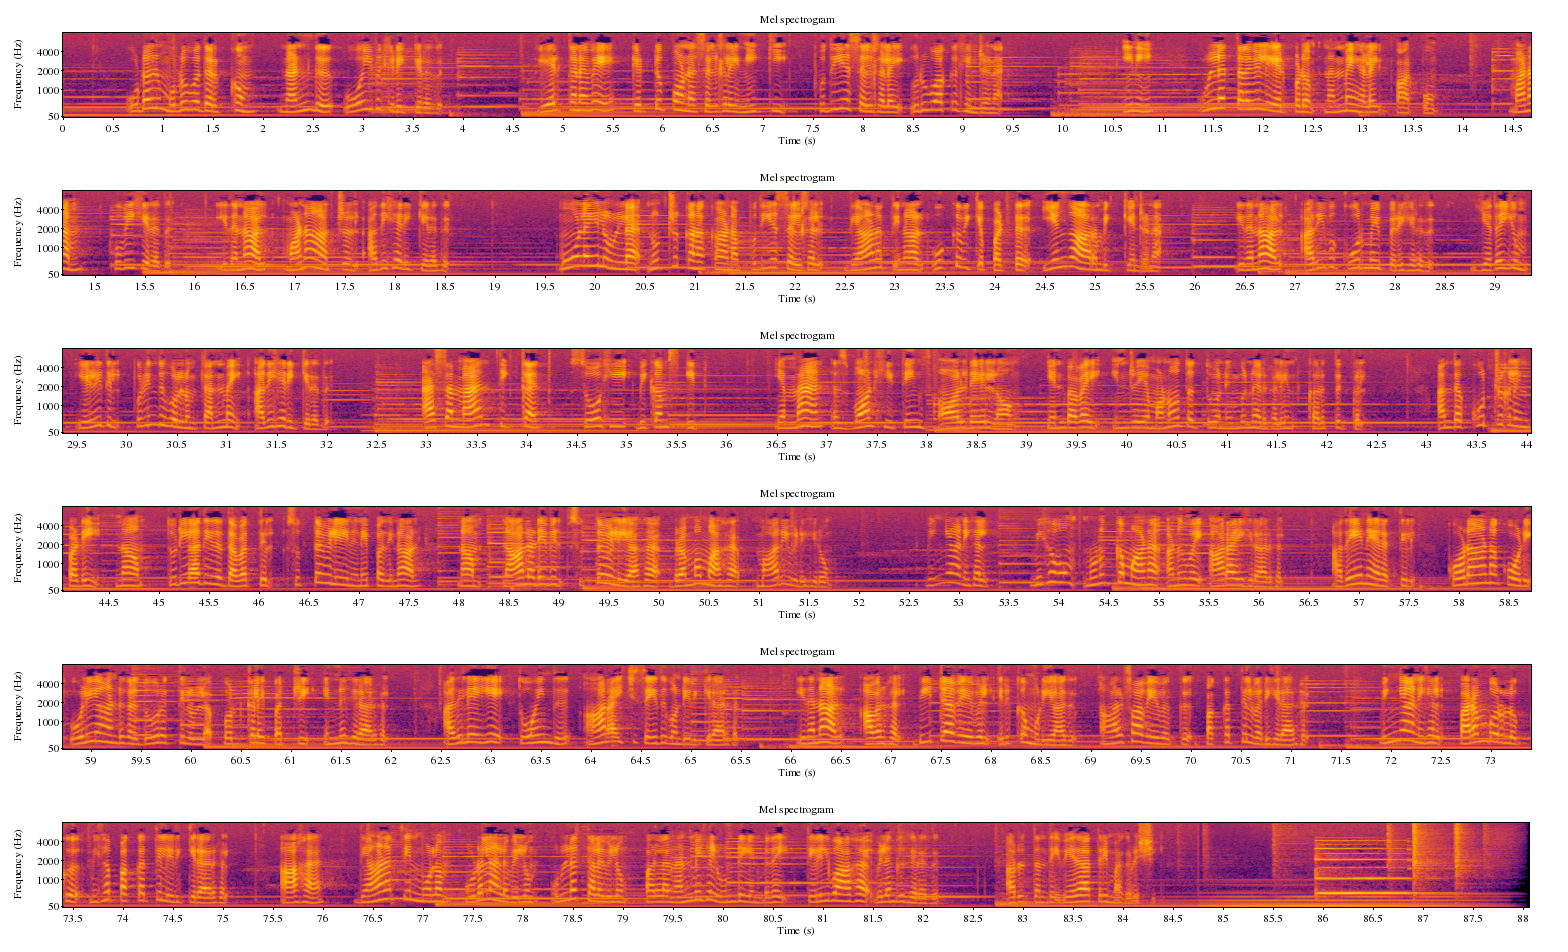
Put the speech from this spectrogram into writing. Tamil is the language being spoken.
உடல் முழுவதற்கும் நன்கு ஓய்வு கிடைக்கிறது. ஏற்கனவே கெட்டுப்போன செல்களை நீக்கி புதிய செல்களை உருவாக்குகின்றன. இனி உள்ளத்தளவில் ஏற்படும் நன்மைகளை பார்ப்போம். மனம் குவிகிறது. இதனால் மன ஆற்றல் அதிகரிக்கிறது. மூளையில் உள்ள நூற்றுக்கணக்கான புதிய செல்கள் தியானத்தினால் ஊக்குவிக்கப்பட்டு இயங்க ஆரம்பிக்கின்றன. இதனால் அறிவு கூர்மை பெறுகிறது. எதையும் எளிதில் புரிந்து கொள்ளும் தன்மை அதிகரிக்கிறது. As a man thinketh so he becomes it a man is what he thinks all day long என்பவை இன்றைய மனோதத்துவ நிபுணர்களின் கருத்துக்கள். அந்த கூற்றுகளின்படி நாம் துரியாதீத தவத்தில் சுத்தவெளியை நினைப்பதினால் நாம் நாளடைவில் சுத்தவெளியாக பிரம்மமாக மாறிவிடுகிறோம். விஞ்ஞானிகள் மிகவும் நுணுக்கமான அணுவை ஆராய்கிறார்கள். அதே நேரத்தில் கோடான கோடி ஒளி ஆண்டுகள் தூரத்தில் உள்ள பொருட்களை பற்றி எண்ணுகிறார்கள். அதிலேயே தோய்ந்து ஆராய்ச்சி செய்து கொண்டிருக்கிறார்கள். இதனால் அவர்கள் பீட்டா வேவில் இருக்க முடியாது. ஆல்பா வேவுக்கு பக்கத்தில் வருகிறார்கள். விஞ்ஞானிகள் பரம்பொருளுக்கு மிக பக்கத்தில் இருக்கிறார்கள். ஆக தியானத்தின் மூலம் உடல் அளவிலும் உள்ளத்தளவிலும் பல நன்மைகள் உண்டு என்பதை தெளிவாக விளங்குகிறது. அருள் தந்தை வேதாத்ரி மகரிஷி.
